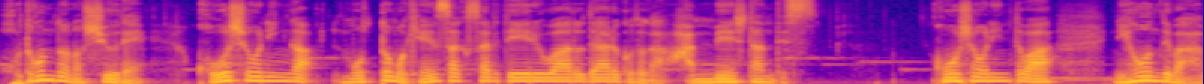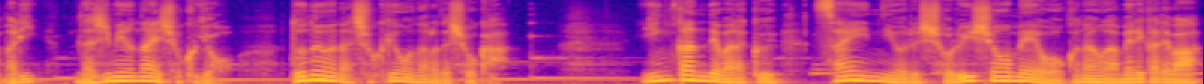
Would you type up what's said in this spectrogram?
ほとんどの州で交渉人が最も検索されているワードであることが判明したんです。交渉人とは日本ではあまり馴染みのない職業、どのような職業なのでしょうか印鑑ではなくサインによる書類証明を行うアメリカでは、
